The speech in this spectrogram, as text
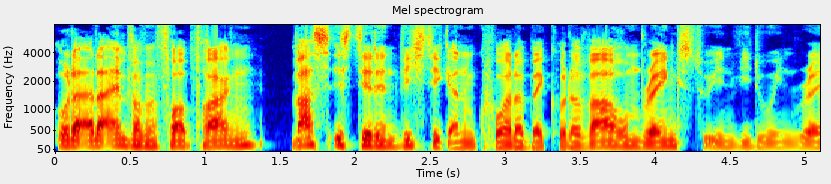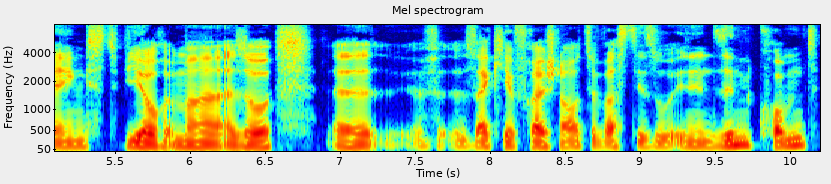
oder, oder einfach mal vorab fragen, was ist dir denn wichtig an einem Quarterback oder warum rankst du ihn, wie du ihn rankst, wie auch immer. Also äh, sag hier frei Schnauze, was dir so in den Sinn kommt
